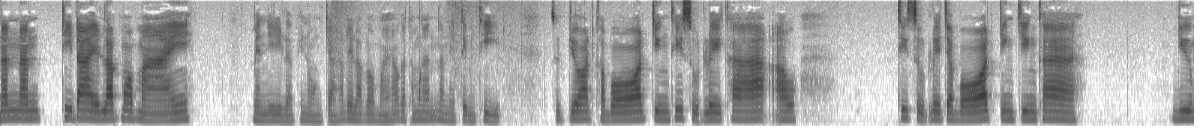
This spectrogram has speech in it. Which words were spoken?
นั้นๆที่ได้รับมอบหมายแม่นนี่แหละพี่น้องจ้าเขาได้รับมอบหมายเขาก็ทำงานนั่นให้เต็มที่สุดยอดค่ะบอสจริงที่สุดเลยค่ะเอาที่สุดเลยจะบอสจริง ๆ ค่ะ ยืม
